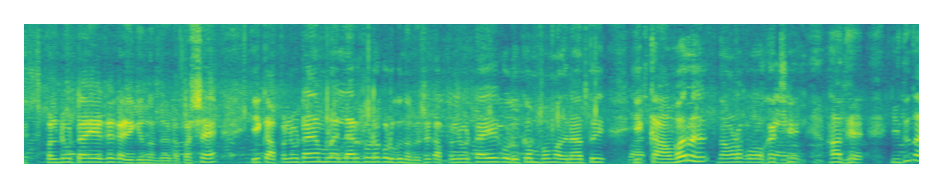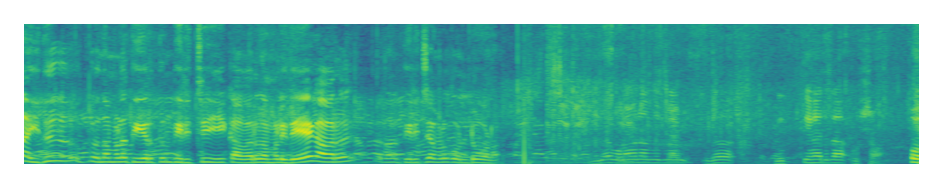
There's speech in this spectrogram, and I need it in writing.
കപ്പൽ മിഠായി ഒക്കെ കഴിക്കുന്നുണ്ട് കേട്ടോ. പക്ഷേ ഈ കപ്പൽ മിഠായി നമ്മൾ എല്ലാവർക്കും ഇവിടെ കൊടുക്കുന്നുണ്ട്. പക്ഷേ കപ്പൽ മിഠായി കൊടുക്കുമ്പം അതിനകത്ത് ഈ കവർ നമ്മുടെ പോക്കറ്റ് അതെ ഇത് ഇത് നമ്മൾ തീർത്തും തിരിച്ച് ഈ കവർ നമ്മൾ ഇതേ കവർ തിരിച്ച് നമ്മൾ കൊണ്ടുപോകണം. ഇത് നിത്യഹരിത ഓ.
